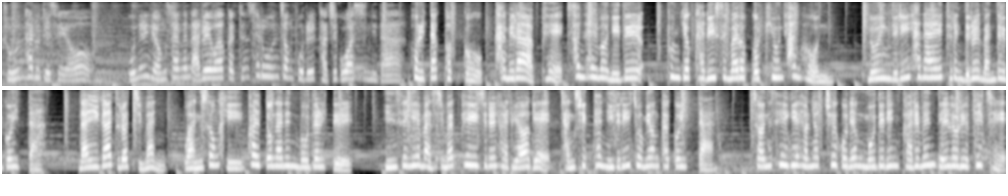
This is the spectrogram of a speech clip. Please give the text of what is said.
좋은 하루 되세요. 오늘 영상은 아래와 같은 새로운 정보를 가지고 왔습니다. 홀딱 벗고 카메라 앞에 선 할머니들 품격 카리스마로 꽃피운 황혼 노인들이 하나의 트렌드를 만들고 있다. 나이가 들었지만 왕성히 활동하는 모델들 인생의 마지막 페이지를 화려하게 장식한 이들이 조명받고 있다. 전 세계 현역 최고령 모델인 가르멘 델로르 피체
